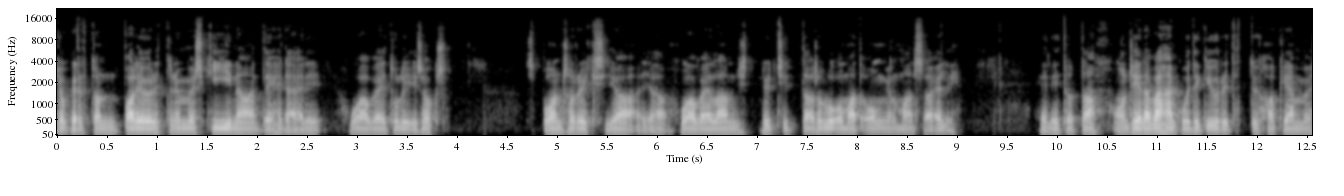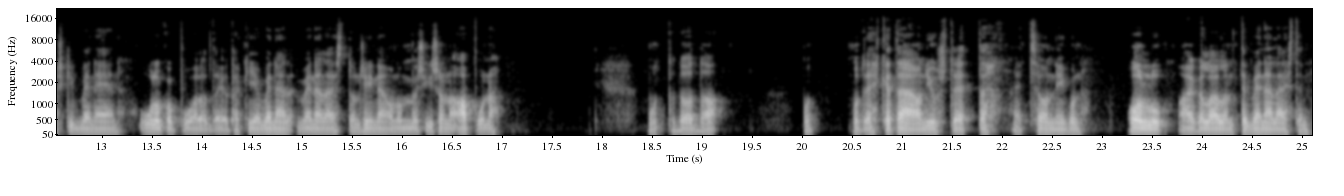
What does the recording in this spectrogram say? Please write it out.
Jokerit on paljon yrittänyt myös Kiinaan tehdä, eli Huawei tuli isoksi sponsoriksi ja, ja Huaweilla on nyt sitten taas ollut omat ongelmansa, eli, eli tota, on siellä vähän kuitenkin yritetty hakea myöskin Venäjän ulkopuolelta jotakin, ja venä, venäläiset on siinä ollut myös isona apuna. Mutta tota, mut, mut ehkä tämä on just, että, että se on niin ollut aika lailla nyt venäläisten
